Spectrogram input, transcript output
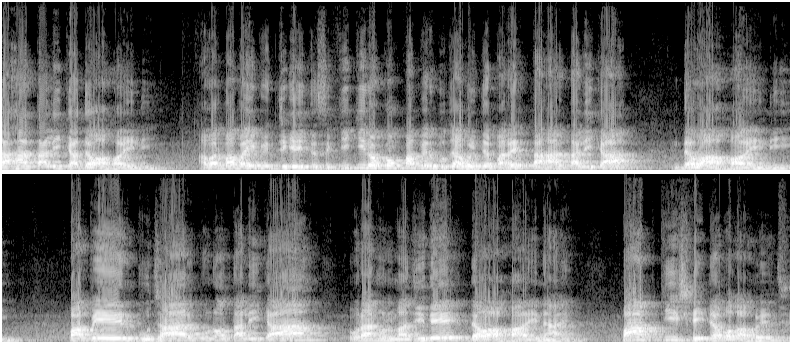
তাহা তালিকা দেওয়া হয়নি। আবার বাবাই জিজ্ঞেসতেছে, কি কি রকম পাপের বোঝা হইতে পারে, তাহার তালিকা দেওয়া হয়নি। পাপের বোঝার কোনো তালিকা কোরআনুল মাজিদে দেওয়া হয় নাই। পাপ কি সেইটা বলা হয়েছে।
